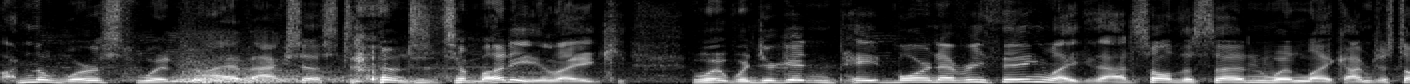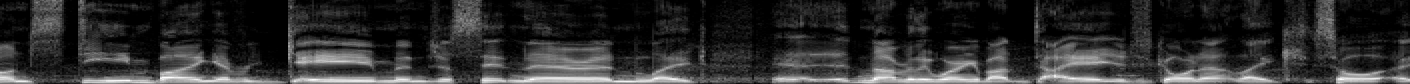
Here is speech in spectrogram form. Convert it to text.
I'm the worst when I have access to, to money. Like when, when you're getting paid more and everything, like that's all of a sudden when like I'm just on Steam buying every game and just sitting there and like eh, not really worrying about diet. You're just going out like so. uh,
